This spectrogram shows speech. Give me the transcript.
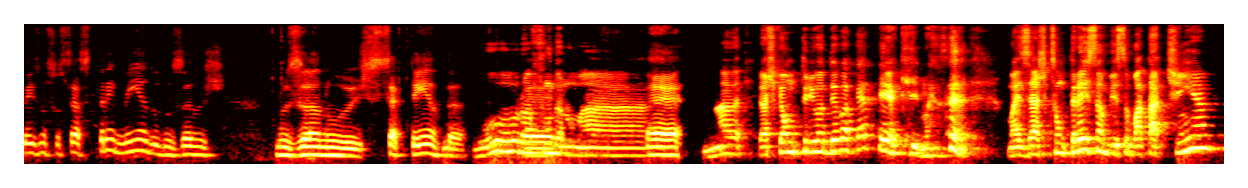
fez um sucesso tremendo nos anos, nos anos 70. Muro é, afunda no mar. É. Eu acho que é um trio, eu devo até ter aqui, mas, mas acho que são três sambistas: Batatinha.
